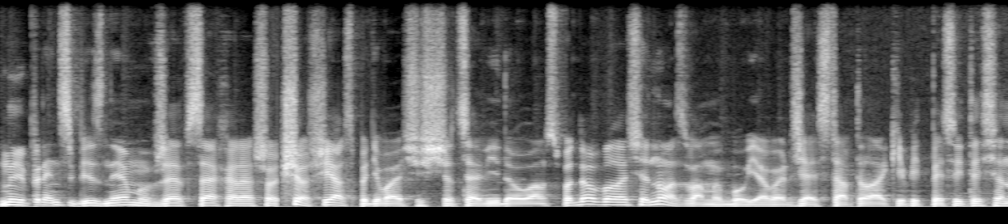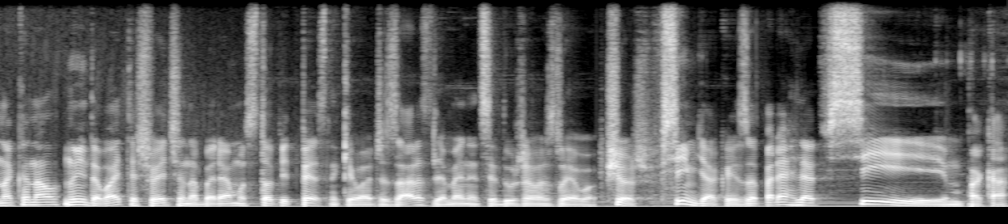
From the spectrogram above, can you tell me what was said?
Ну і в принципі з ним вже все хорошо. Що ж, я сподіваюся, що це відео вам сподобалося. Ну а з вами був я Верджей. Ставте лайки, підписуйтеся на канал. Ну і давайте швидше наберемо 100 підписників, адже зараз для мене це дуже важливо. Що ж, всім дякую за перегляд, всім пока.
